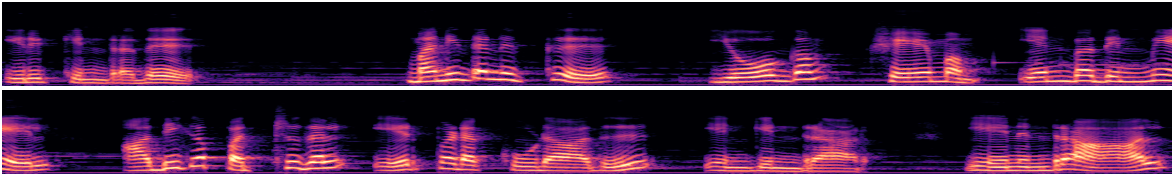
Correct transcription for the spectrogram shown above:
இருக்கின்றது. மனிதனுக்கு யோகம் க்ஷேமம் என்பதின் மேல் அதிக பற்றுதல் ஏற்படக்கூடாது என்கின்றார். ஏனென்றால்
